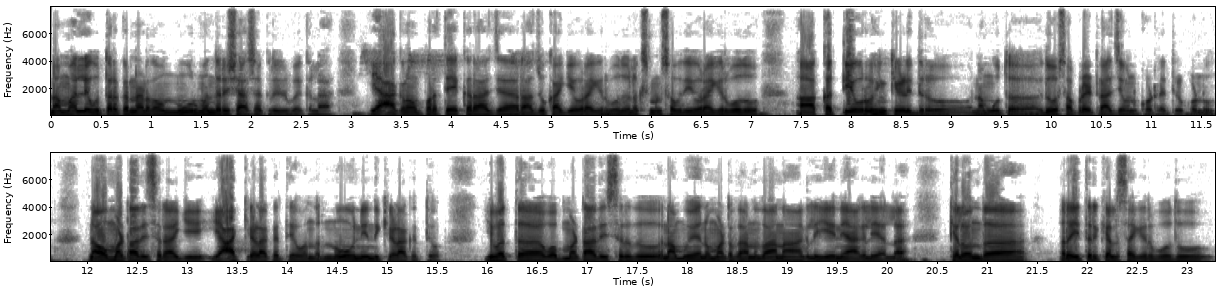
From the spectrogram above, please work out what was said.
ನಮ್ಮಲ್ಲಿ ಉತ್ತರ ಕರ್ನಾಟಕದ ಒಂದು ನೂರು ಮಂದಿರ ಶಾಸಕರು ಇರಬೇಕಲ್ಲ. ಯಾಕೆ ನಾವು ಪ್ರತ್ಯೇಕ ರಾಜ್ಯ? ರಾಜು ಕಾಗೆಯವರಾಗಿರ್ಬೋದು, ಲಕ್ಷ್ಮಣ್ ಸವದಿಯವರಾಗಿರ್ಬೋದು, ಆ ಕತ್ತಿಯವರು ಹಿಂಗೆ ಕೇಳಿದ್ರು ನಮ್ಗೆ ಉತ್ತ, ಇದು ಸಪ್ರೇಟ್ ರಾಜ್ಯವನ್ನು ಕೊಟ್ರೆ ತಿಳ್ಕೊಂಡು. ನಾವು ಮಠಾಧೀಶರಾಗಿ ಯಾಕೆ ಕೇಳಾಕತ್ತೇವೆ ಅಂದ್ರೆ ನೋವಿನಿಂದ ಕೇಳಾಕತ್ತೇವೆ. ಇವತ್ತು ಒಬ್ಬ ಮಠಾಧೀಶರದು ನಮಗೇನು ಮಠದ ಅನುದಾನ ಆಗಲಿ ಏನೇ ಆಗಲಿ ಅಲ್ಲ. ಕೆಲವೊಂದು ರೈತರ ಕೆಲಸ ಆಗಿರ್ಬೋದು,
